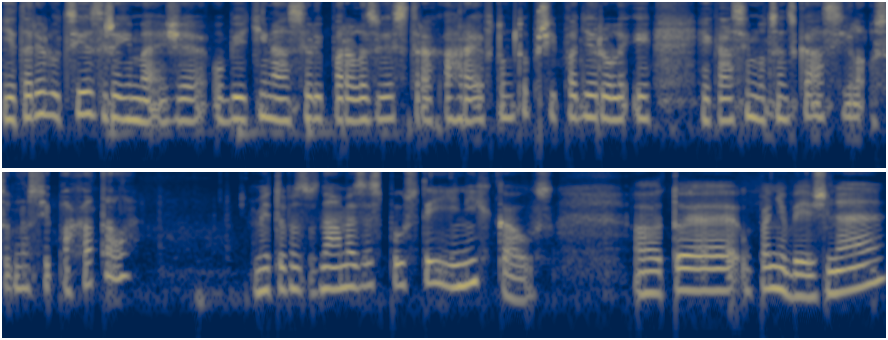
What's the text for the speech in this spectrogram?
Je tady Lucie zřejmé, že oběti násilí paralyzuje strach a hraje v tomto případě roli i jakási mocenská síla osobnosti pachatele? My to známe ze spousty jiných kaus. To je úplně běžné.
